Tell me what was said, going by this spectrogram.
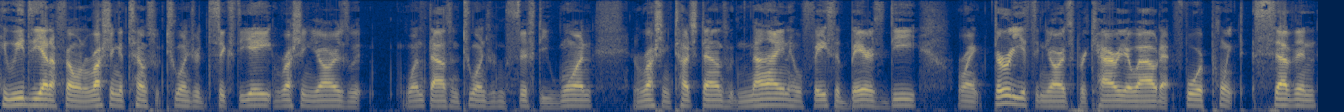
He leads the NFL in rushing attempts with 268, rushing yards with 1,251, and rushing touchdowns with 9. He'll face a Bears D ranked 30th in yards per carry allowed at 4.7.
